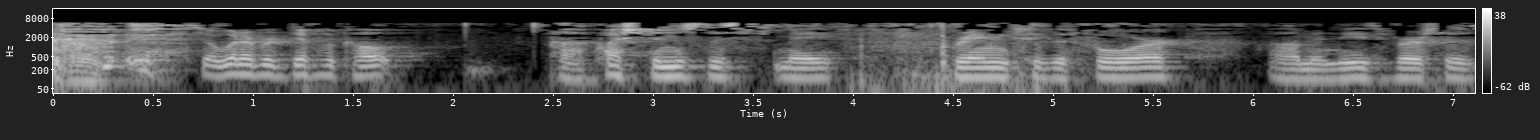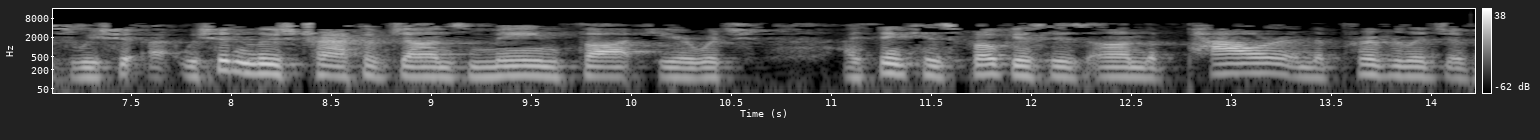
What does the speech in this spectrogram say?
so whatever difficult uh, questions this may bring to the fore, um, in these verses. We should uh, we shouldn't lose track of John's main thought here, which I think his focus is on the power and the privilege of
